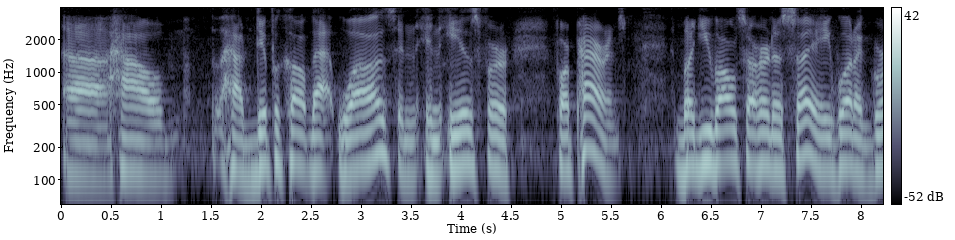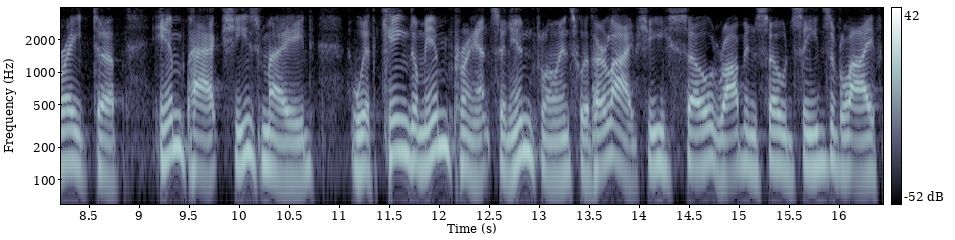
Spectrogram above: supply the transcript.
uh, how how difficult that was and, and is for, for parents. But you've also heard us say what a great uh, impact she's made with kingdom imprints and influence with her life. She sowed, Robin sowed seeds of life,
